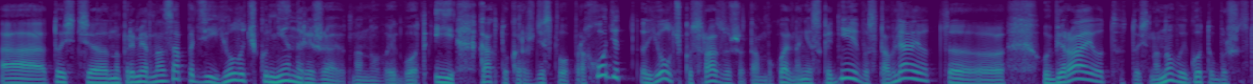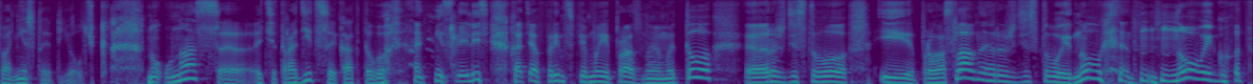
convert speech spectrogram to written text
А, то есть, например, на Западе елочку не наряжают на Новый год. И как только Рождество проходит, елочку сразу же там буквально несколько дней выставляют, э, убирают. То есть на Новый год у большинства не стоит елочка. Но у нас э, эти традиции как-то вот они слились, хотя, в принципе, мы празднуем и то э, Рождество, и православное Рождество, и Новый, Новый год,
